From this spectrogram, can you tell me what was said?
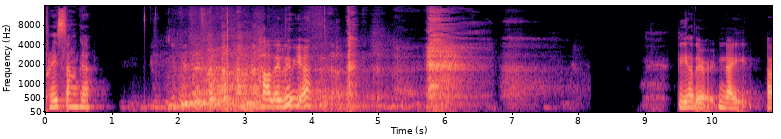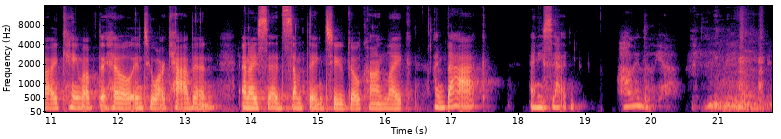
praise Sangha. Hallelujah. the other night, I came up the hill into our cabin and I said something to Gokhan like, I'm back. And he said, Hallelujah.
